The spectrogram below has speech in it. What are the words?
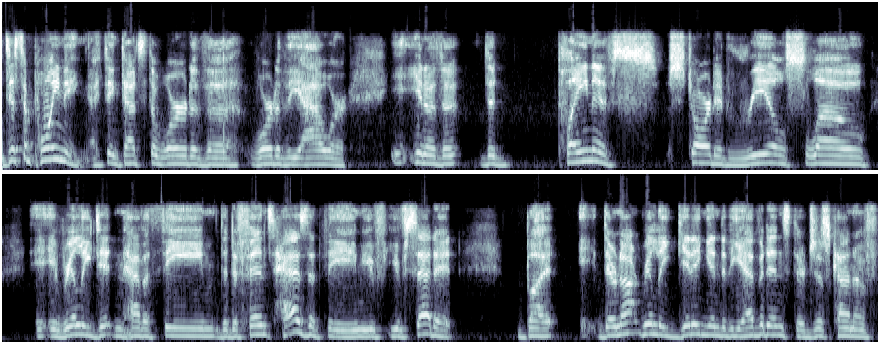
disappointing. I think that's the word of the word of the hour. You know, the the plaintiffs started real slow. It really didn't have a theme. The defense has a theme. You've you've said it, but they're not really getting into the evidence. They're just kind of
